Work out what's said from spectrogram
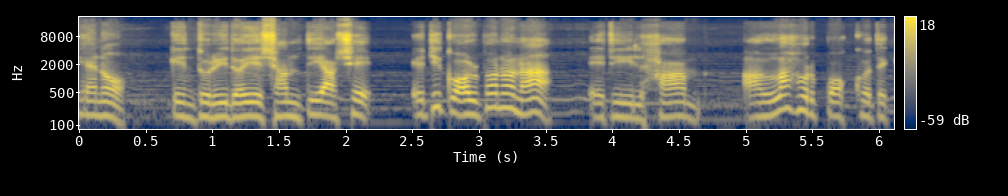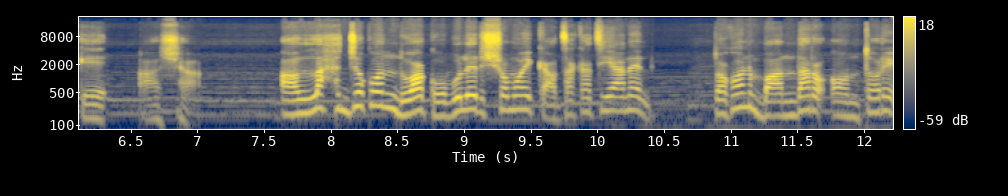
কেন, কিন্তু হৃদয়ে শান্তি আসে, এটি কল্পনা না, এটি ইলহাম, আল্লাহর পক্ষ থেকে আসা। আল্লাহ যখন দোয়া কবুলের সময় কাছাকাছি আনেন, তখন বান্দার অন্তরে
